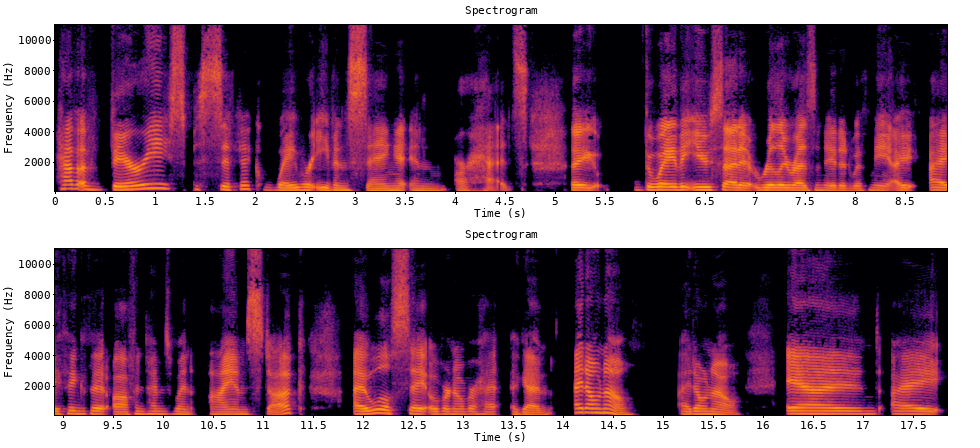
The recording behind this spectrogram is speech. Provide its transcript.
have a very specific way we're even saying it in our heads. Like the way that you said it really resonated with me. I I think that oftentimes when I am stuck, I will say over and over again, I don't know. I don't know. And I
